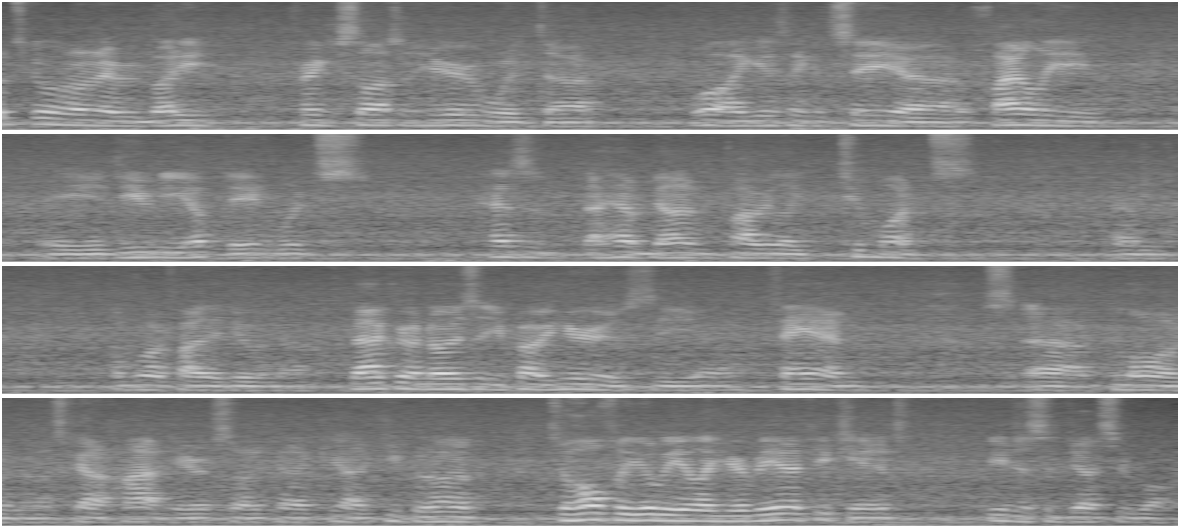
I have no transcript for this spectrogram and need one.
what's going on, everybody? Frank Slawson here with, uh, well, I guess I could say, uh, finally a DVD update, which hasn't, I haven't done probably like two months, and I'm going to finally do it now. Background noise that you probably hear is the uh, fan uh, blowing, and it's kind of hot here, so I kind of gotta keep it on. So hopefully you'll be able to hear me, and if you can't, you just adjust your volume.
